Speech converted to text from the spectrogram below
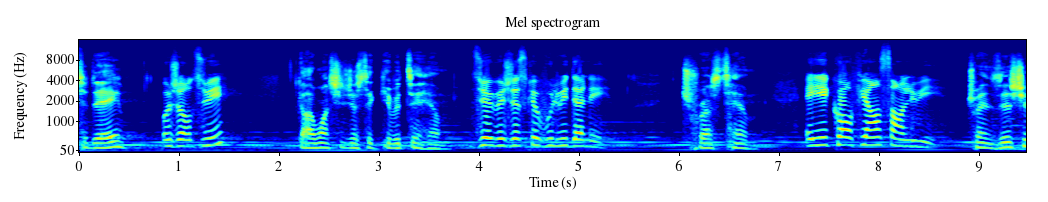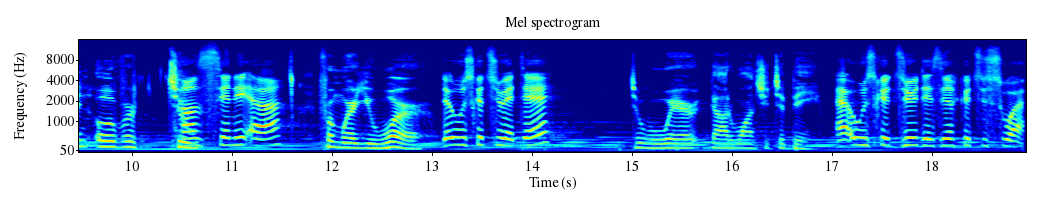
Today, Aujourd'hui, God wants you just to give it to Him. Dieu veut juste que vous lui donnez. Trust Him. Ayez confiance en lui. Transition over to Transitionnez à from where you were de où que tu étais to where God wants you to be. à où que Dieu désire que tu sois.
